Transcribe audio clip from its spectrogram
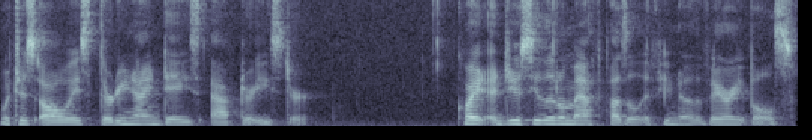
which is always 39 days after Easter. Quite a juicy little math puzzle if you know the variables.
